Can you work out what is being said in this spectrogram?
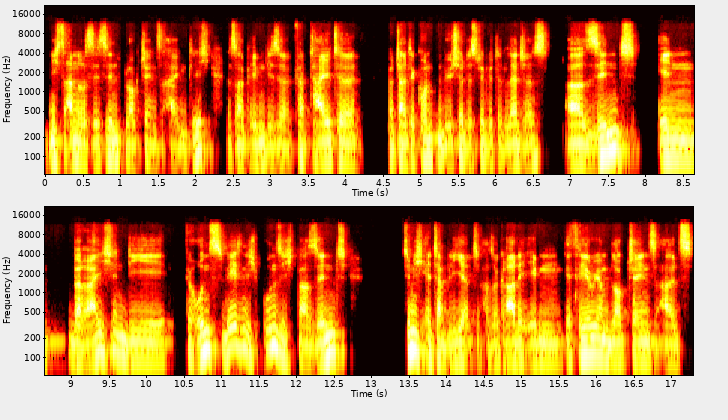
Nichts anderes sind Blockchains eigentlich. Deshalb eben diese verteilte, verteilte Kontenbücher, Distributed Ledgers, äh, sind in Bereichen, die für uns wesentlich unsichtbar sind, ziemlich etabliert. Also gerade eben Ethereum Blockchains als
